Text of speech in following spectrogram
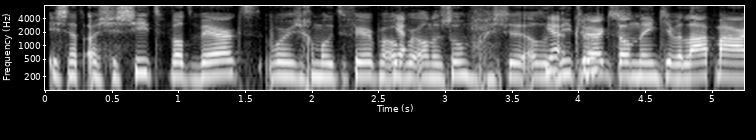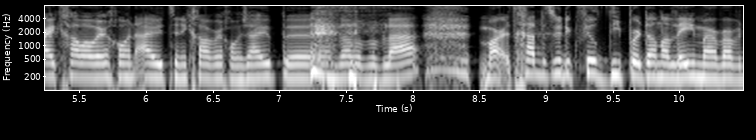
is dat als je ziet wat werkt, word je gemotiveerd. Maar ook Ja. weer andersom. Als, je, als het Ja, niet klopt. werkt, dan denk je, laat maar. Ik ga wel weer gewoon uit en ik ga weer gewoon zuipen en bla bla bla. bla. maar het gaat natuurlijk veel dieper dan alleen maar waar, we,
